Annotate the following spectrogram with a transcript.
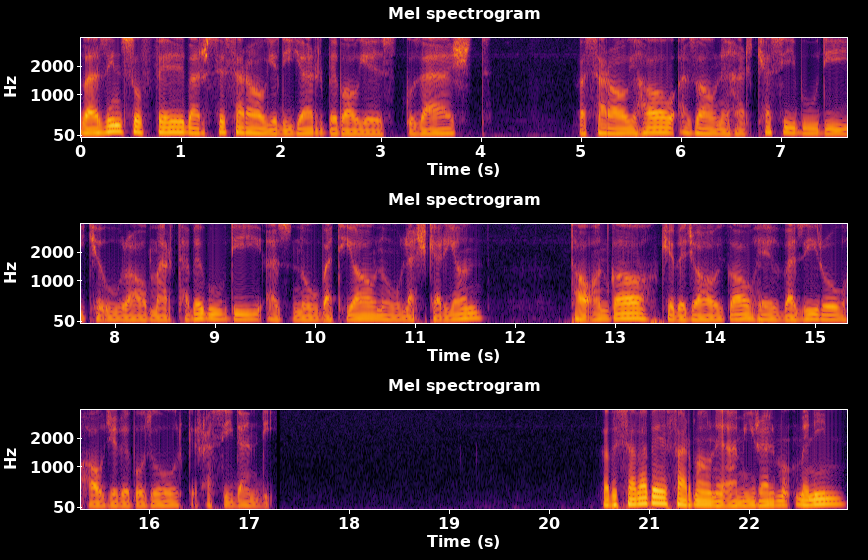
و ازین صفه بر سه سرای دیگر ببایست گذشت و سرایها از آن هر کسی بودی که او را مرتبه بودی از نوبتیان و لشکریان آنگاه که بجایگاه وزیر و حاجب بزرگ رسیدندی. و بسبب فرمان امیر المؤمنین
